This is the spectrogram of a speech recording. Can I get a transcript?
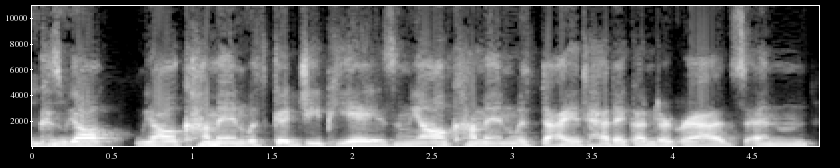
because mm-hmm. we all we all come in with good GPAs and we all come in with dietetic undergrads and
